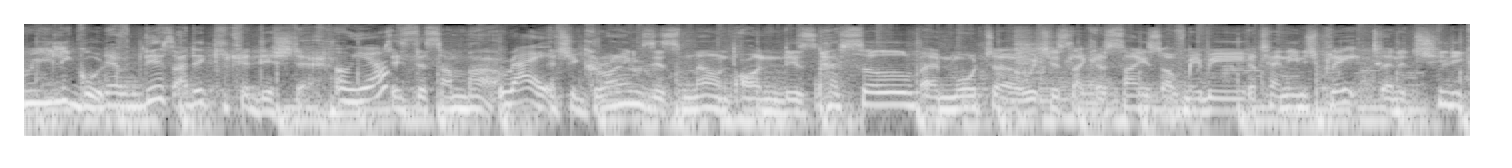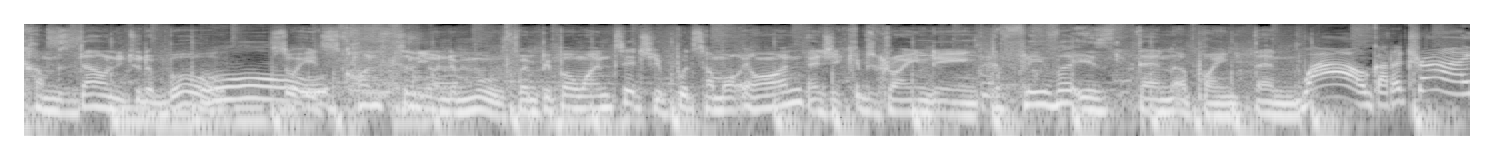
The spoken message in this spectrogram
really good. They have this other kicker dish there. Oh, yeah? It's the sambal. Right. And she grinds this mount on this pestle and mortar, which is like a size of maybe a 10 inch plate, and the chili comes down into the bowl. Oh. So it's constantly on the move. When people want it, she puts some more on and she keeps grinding. The flavor is 10 upon 10. Wow, gotta try.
